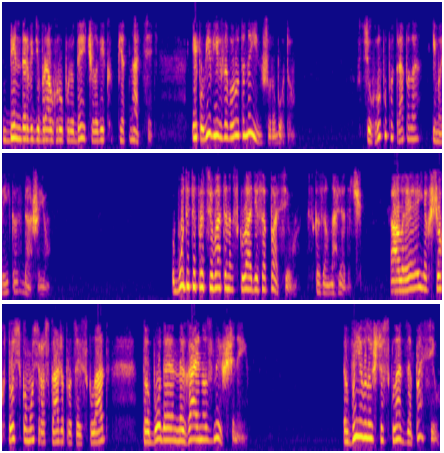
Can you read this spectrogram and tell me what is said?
Біндер відібрав групу людей, чоловік 15, і повів їх за ворота на іншу роботу. В цю групу потрапила і Марійка з Дашею. Будете працювати на складі запасів, сказав наглядач. Але якщо хтось комусь розкаже про цей склад, то буде негайно знищений. Виявилося, що склад запасів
